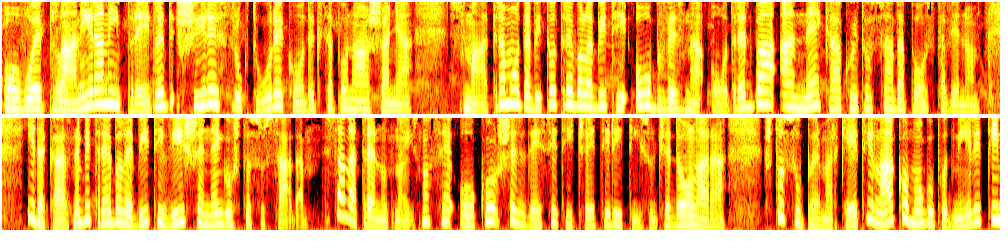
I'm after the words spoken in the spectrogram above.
Ovo je planirani pregled šire strukture kodeksa ponašanja. Smatramo da bi to trebala biti obvezna odredba, a ne kako je to sada postavljeno. I da kazne bi trebale biti više nego što su sada. Sada trenutno iznose oko 64 tisuće dolara, što supermarketi lako mogu podmiriti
